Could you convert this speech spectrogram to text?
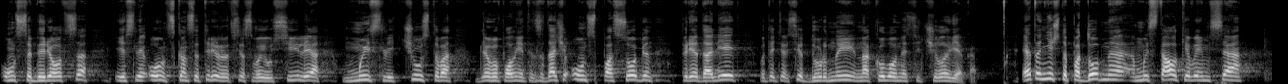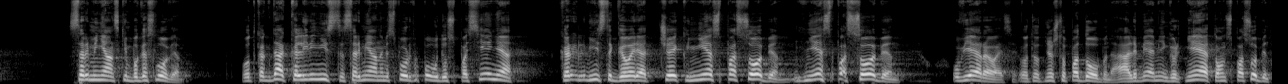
он соберется, если он сконцентрирует все свои усилия, мысли, чувства для выполнения этой задачи, он способен преодолеть вот эти все дурные наклонности человека. Это нечто подобное мы сталкиваемся с армянским богословием. Вот когда кальвинисты с армянами спорят по поводу спасения, кальвинисты говорят, человек не способен, не способен – уверовать, вот это нечто подобное. А Алимьянин говорит, нет, он способен.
